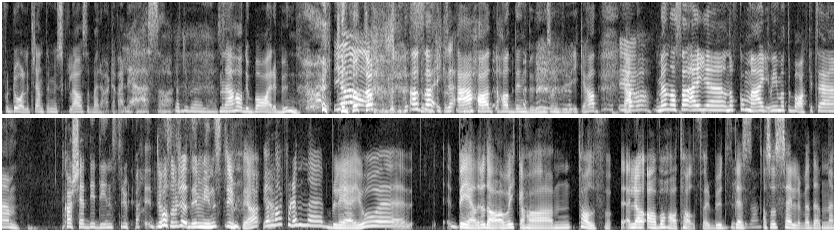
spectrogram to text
For dårlig trente muskler, og så bare ble jeg veldig hes. Ja, du ble veldig hes. Men jeg hadde jo bare bunn. ja! altså, ikke det, jeg hadde, hadde den bunnen som du ikke hadde. Ja. Ja. Men altså, jeg, eh, nok om meg. Vi må tilbake til um, hva skjedde i din strupe. Hva som skjedde i min strupe, ja. ja nei, for den eh, ble jo eh, bedre da av å ikke ha mm, talefor, Eller av å ha taleforbud. Det, altså selve den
